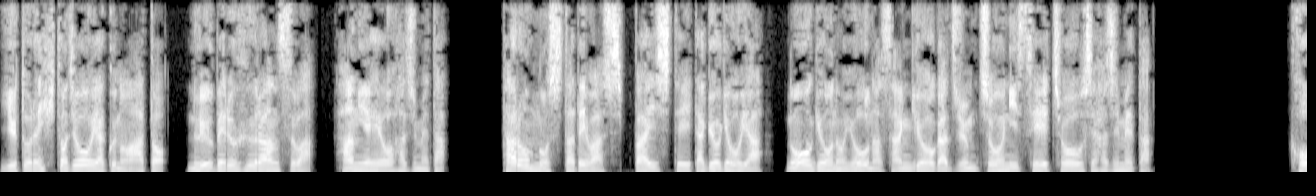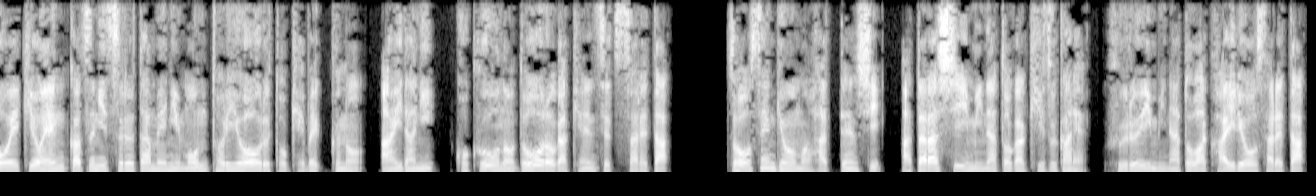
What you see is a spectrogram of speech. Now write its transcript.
ユトレヒト条約の後、ヌーベルフランスは繁栄を始めた。タロンの下では失敗していた漁業や農業のような産業が順調に成長し始めた。交易を円滑にするためにモントリオールとケベックの間に国王の道路が建設された。造船業も発展し、新しい港が築かれ、古い港は改良された。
